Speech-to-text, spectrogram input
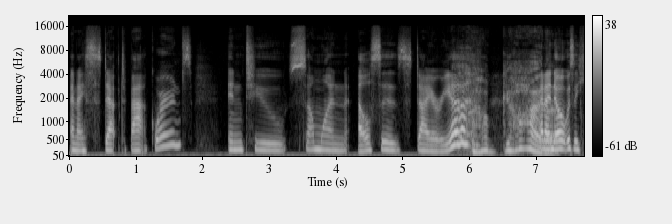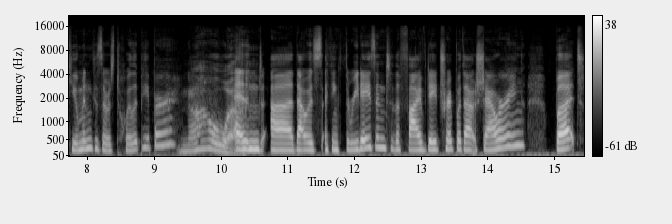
And I stepped backwards into someone else's diarrhea. Oh God. And I know it was a human because there was toilet paper. No. And uh, that was, I think, three days into the five day trip without showering. But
